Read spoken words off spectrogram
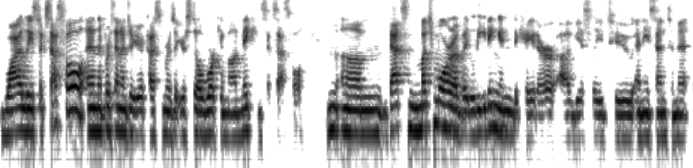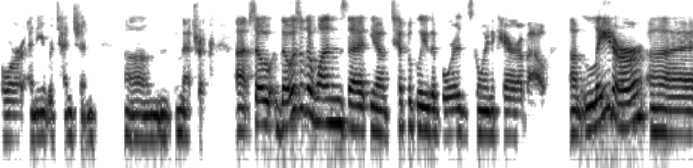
wildly successful and the percentage of your customers that you're still working on making successful. Um, that's much more of a leading indicator, obviously, to any sentiment or any retention um, metric. Uh, so those are the ones that you know typically the board's going to care about. Um, later, uh,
